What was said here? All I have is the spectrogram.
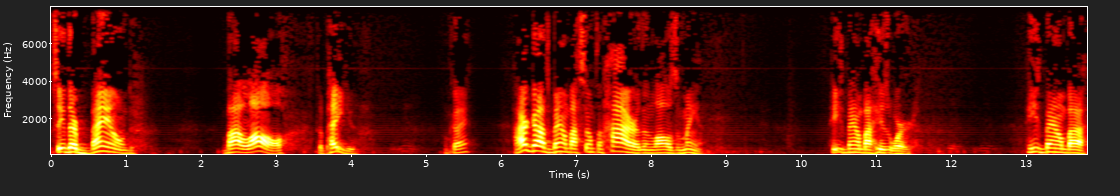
See, they're bound by law to pay you. Okay? Our God's bound by something higher than laws of man. He's bound by His Word. He's bound by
